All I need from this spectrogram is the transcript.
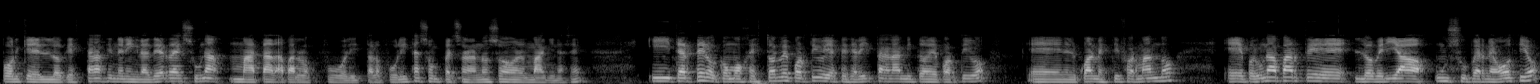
porque lo que están haciendo en Inglaterra es una matada para los futbolistas. Los futbolistas son personas, no son máquinas. ¿eh? Y tercero, como gestor deportivo y especialista en el ámbito deportivo, eh, en el cual me estoy formando, eh, por una parte lo vería un super negocio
